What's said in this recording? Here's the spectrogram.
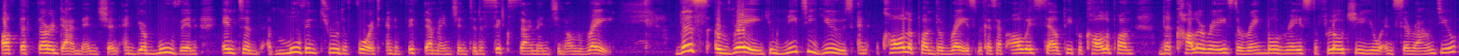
of the third dimension and you're moving into moving through the fourth and the fifth dimension to the sixth dimensional ray this ray you need to use and call upon the rays because I've always tell people call upon the color rays the rainbow rays to flow through you and surround you.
